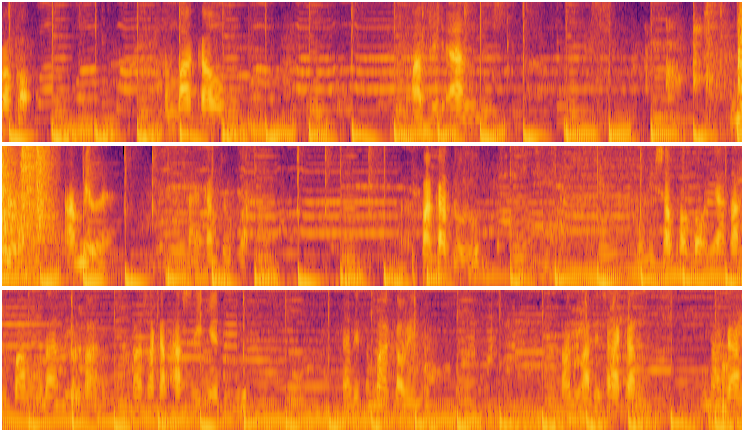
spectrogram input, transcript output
merokok tembakau. Pabrikan. Mil amil ya? Saya akan coba. Bakar dulu. Menghisap rokoknya tanpa menggunakan pipa rasakan aslinya dulu dari tembakau ini. Lalu nanti saya akan gunakan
